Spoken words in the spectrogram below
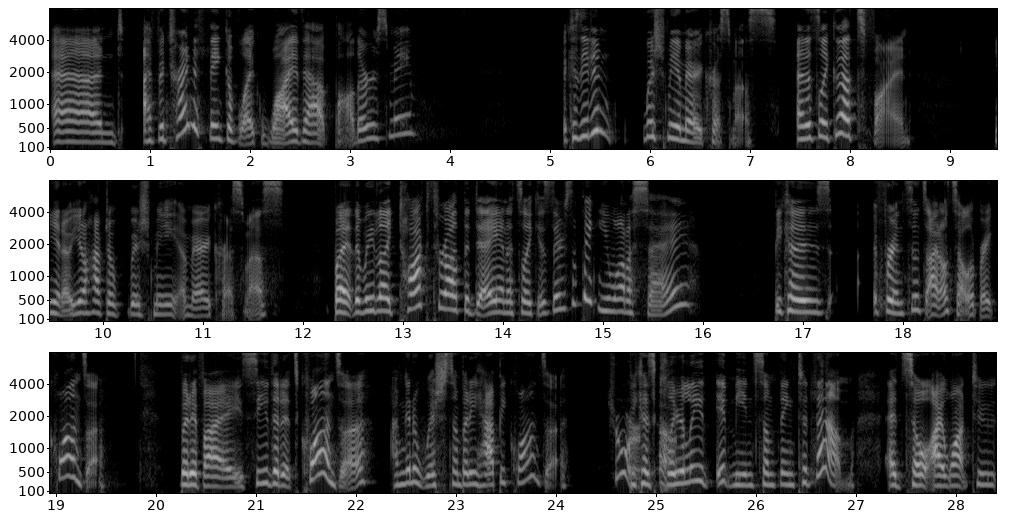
And I've been trying to think of like why that bothers me. Because he didn't wish me a Merry Christmas. And it's like, that's fine. You know, you don't have to wish me a Merry Christmas. But then we like talk throughout the day and it's like, is there something you want to say? Because, for instance, I don't celebrate Kwanzaa. But if I see that it's Kwanzaa, I'm going to wish somebody happy Kwanzaa sure because yeah. clearly it means something to them. And so I want to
